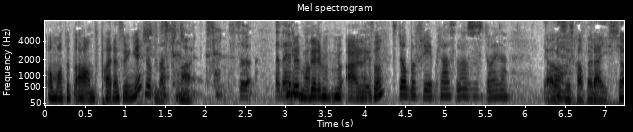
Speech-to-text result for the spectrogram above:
om at et annet par er swingers? Nei. Er Dere, dere, er det litt sånn? Står på flyplassen, og så står jeg sånn Ja, hvis vi skal på reise,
